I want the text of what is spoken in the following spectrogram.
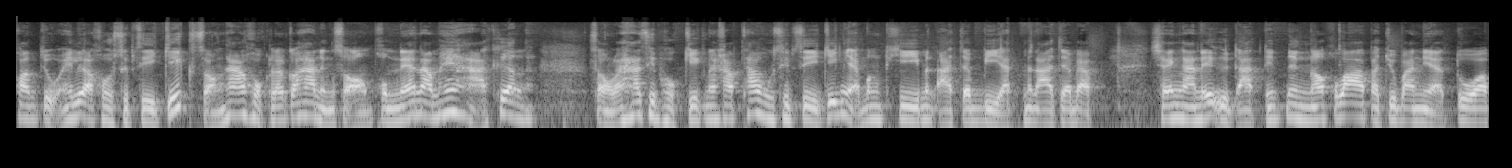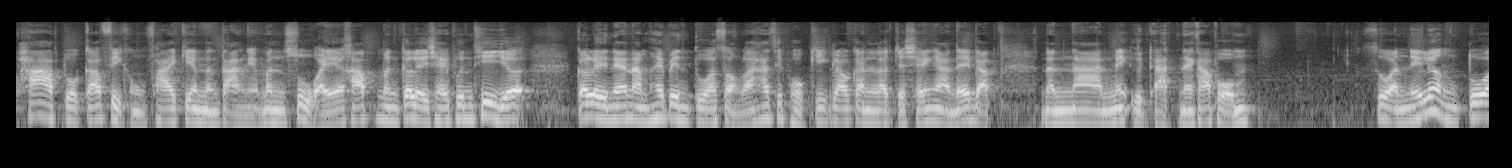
ความจุให้เลือก64กิก256 แล้วก็ 512 ผมแนะนำให้หาเครื่อง 256กิกนะครับถ้า 64กิกเนี่ยบางทีมันอาจจะเบียด มันอาจจะแบบใช้งานได้อึดอัดนิดนึงเนาะเพราะว่าปัจจุบันเนี่ยตัวภาพตัวกราฟิกของไฟล์เกมต่างๆเนี่ยมันสวยครับมันก็เลยใช้พื้นที่เยอะ ก็เลยแนะนำให้เป็นตัว 256กิกแล้วกันเราจะใช้งานได้แบบนานๆ ไม่อึดอัดนะครับผม ส่วนในเรื่องตัว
